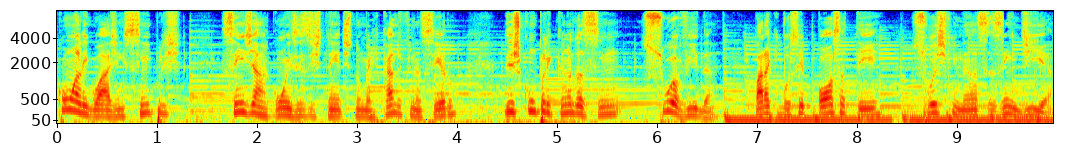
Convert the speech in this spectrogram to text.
Com uma linguagem simples, sem jargões existentes no mercado financeiro, descomplicando assim sua vida, para que você possa ter suas finanças em dia.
